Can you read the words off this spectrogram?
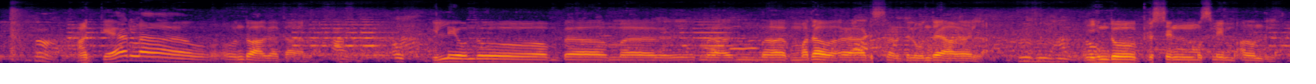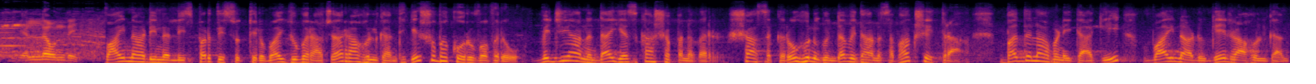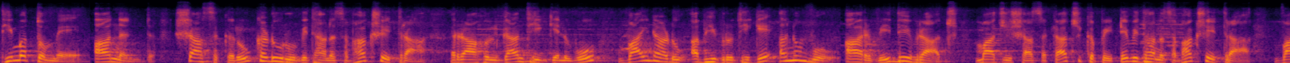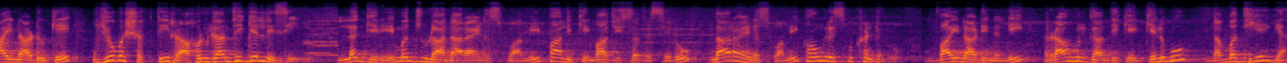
ಕೇರಳ ಒಂದು ಆಗೋಕ್ಕಾಗಲ್ಲ. ಇಲ್ಲಿ ಒಂದು ಮದ ಅಡಿസ്ഥാನದಲ್ಲಿ ಒಂದೇ ಆಗಲ್ಲ. ಹಿಂದೂ, ಕ್ರಿಶ್ಚಿಯನ್, ಮುಸ್ಲಿಂ ಅದೊಂದಿಲ್ಲ. ಎಲ್ಲ ಒಂದೇ. ವಾಯ್ನಾಡಿನಲ್ಲಿ ಸ್ಪರ್ಧಿಸುತ್ತಿರುವ ಯುವರಾಜ ರಾಹುಲ್ ಗಾಂಧಿಗೆ ಶುಭ ಕೋರುವವರು. ವಿಜಯಾನಂದ ಎಸ್. ಕಾಶಪ್ಪನವರ್, ಶಾಸಕರು ಹುನಗುಂದ ವಿಧಾನಸಭಾ ಕ್ಷೇತ್ರ. ಬದಲಾವಣೆಗಾಗಿ ವಾಯ್ನಾಡುಗೆ ರಾಹುಲ್ ಗಾಂಧಿ ಮತ್ತೊಮ್ಮೆ. ಆನಂದ್, ಶಾಸಕರು ಕಡೂರು ವಿಧಾನಸಭಾ ಕ್ಷೇತ್ರ. ರಾಹುಲ್ ಗಾಂಧಿ ಗೆಲುವು, ವಾಯ್ನಾಡು ಅಭಿವೃದ್ಧಿಗೆ ಅನುವು. ಆರ್ ವಿ ದೇವರಾಜ್, ಮಾಜಿ ಶಾಸಕ ಚಿಕ್ಕಪೇಟೆ ವಿಧಾನಸಭಾ ಕ್ಷೇತ್ರ. ವಾಯ್ನಾಡುಗೆ ಯುವ ಶಕ್ತಿ ರಾಹುಲ್ ಗಾಂಧಿ ಗೆಲ್ಲಿಸಿ. ಲಗ್ಗೆರೆ ಮಂಜುಳಾ ನಾರಾಯಣಸ್ವಾಮಿ ಪಾಲಿಕೆ ಮಾಜಿ ಸದಸ್ಯರು ನಾರಾಯಣಸ್ವಾಮಿ ಕಾಂಗ್ರೆಸ್ ಮುಖಂಡರು. ವಾಯ್ನಾಡಿನಲ್ಲಿ ರಾಹುಲ್ ಗಾಂಧಿಗೆ ಗೆಲುವು ನಮ್ಮ ಧ್ಯೇಯ.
